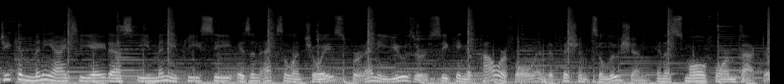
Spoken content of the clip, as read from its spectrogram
Geekom Mini IT8 SE Mini PC is an excellent choice for any user seeking a powerful and efficient solution in a small form factor.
